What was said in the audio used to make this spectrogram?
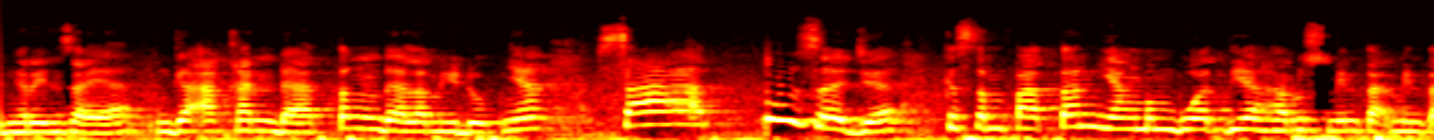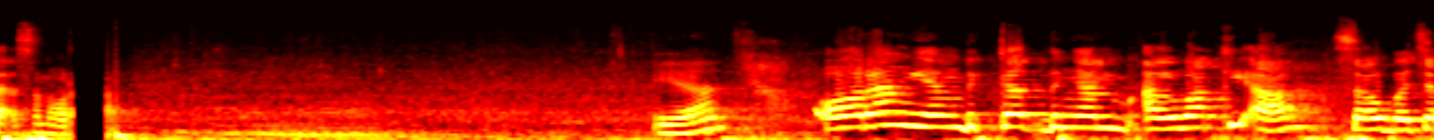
dengerin saya, nggak akan datang dalam hidupnya satu saja kesempatan yang membuat dia harus minta-minta sama orang. Ya, orang yang dekat dengan al-waqiah, selalu baca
